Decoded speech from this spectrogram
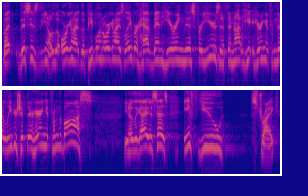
But this is, you know, the, the people in organized labor have been hearing this for years. And if they're not he- hearing it from their leadership, they're hearing it from the boss. You know, the guy who says, if you strike,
